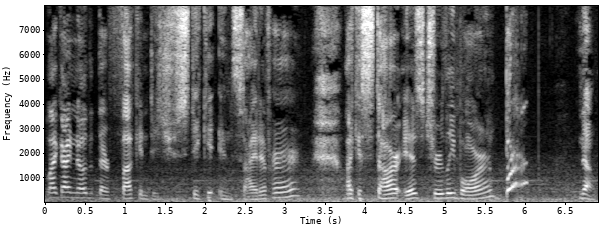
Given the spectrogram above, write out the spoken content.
Like I know that they're fucking. Did you stick it inside of her? Like a star is truly born? Burp. No,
